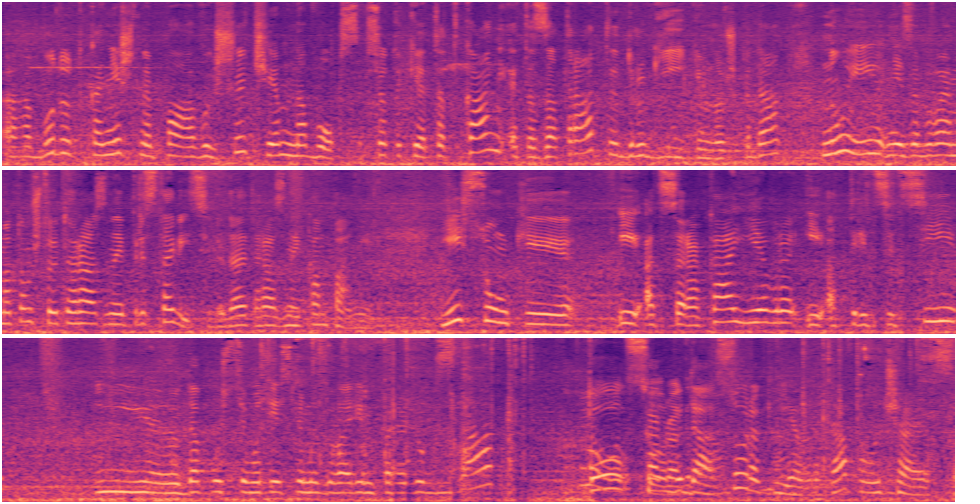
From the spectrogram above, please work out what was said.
а, будут, конечно, повыше, чем на боксы. Все-таки это ткань, это затраты другие немножко, да. Ну и не забываем о том, что это разные представители, да, это разные компании. Есть сумки и от 40 евро, и от 30, и, допустим, вот если мы говорим про рюкзак, ну, то вот 40, как бы, да, 40 евро, да, получается.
